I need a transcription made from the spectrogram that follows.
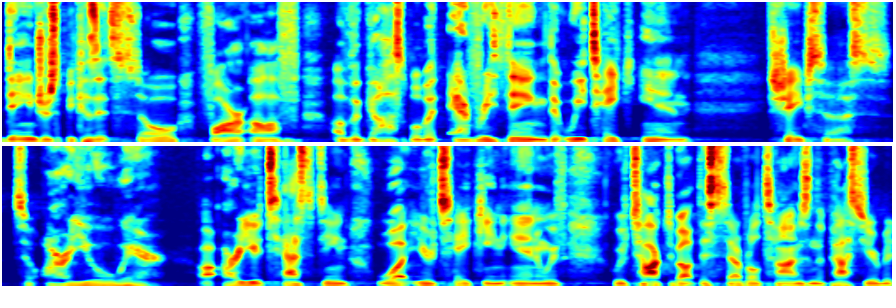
dangerous because it's so far off of the gospel. But everything that we take in shapes us. So are you aware? Are you testing what you're taking in? And we've, we've talked about this several times in the past year, but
